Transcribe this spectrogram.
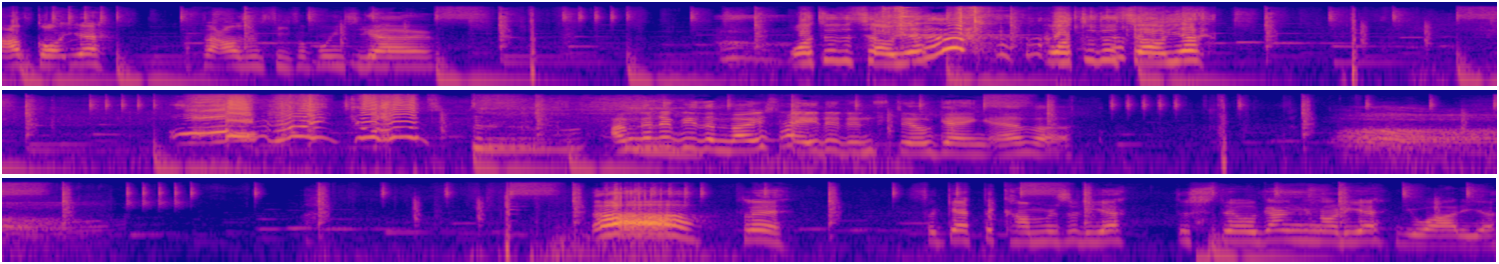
I've got you. A thousand FIFA points here. Go. What did it tell you? what did it tell you? Oh my god! I'm gonna be the most hated in Still Gang ever. Oh! Ah! Clare, forget the cameras are here. The still gang not here. You are here.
